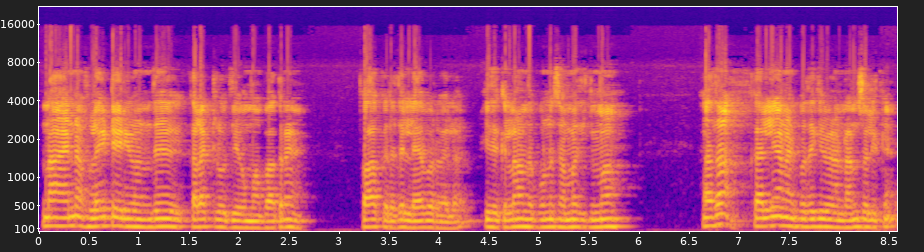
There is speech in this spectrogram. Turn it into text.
நான் என்ன ஃப்ளைட் ஏறி வந்து கலெக்டர் உத்தியோகமாக பார்க்குறேன் பார்க்குறது லேபர் வேலை. இதுக்கெல்லாம் அந்த பொண்ணு சம்மதிக்குமா? அதான் கல்யாணம் இப்போதைக்கு வேண்டாம்னு சொல்லிட்டேன்.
